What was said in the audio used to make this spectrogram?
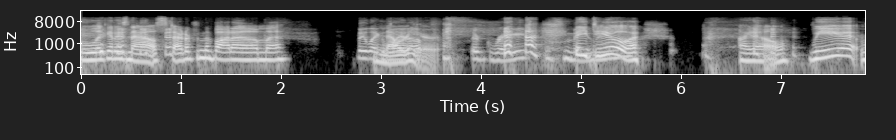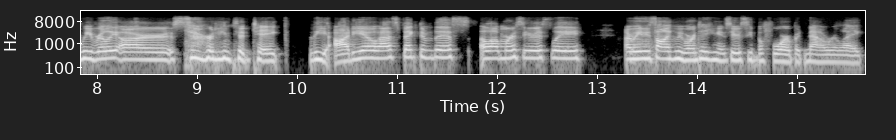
Look at us now. Started from the bottom. They like now light we're up. here. They're great. They do. I know. we we really are starting to take the audio aspect of this a lot more seriously. I mean, it's not like we weren't taking it seriously before, but now we're like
